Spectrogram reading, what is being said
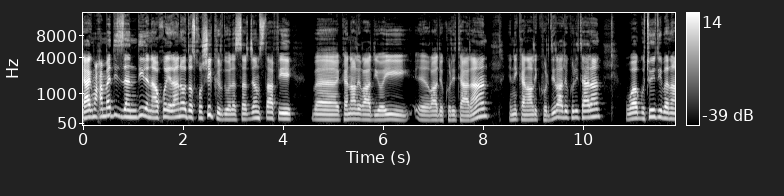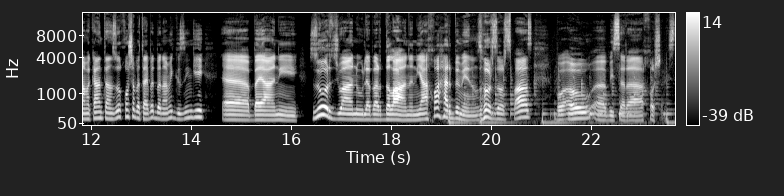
کاک محەممەدی زەندی لە ناوخۆ ئێرانەوە دەستخۆشی کردووە لە سەررجەم ستافی بە کەناڵی ڕادیۆیی ڕادیو کوردی تاران یعنی کەناڵی کوردی ڕادیو کوردی تاران و گوتویتی بەنامەکانتان زۆر خۆشە بە تایبەت بەنامی گزینگی بەیانی زۆر جوان و لەبەر دڵانن یاخوا هەر بمێنن زۆر زۆر سپاس بۆ ئەو بیسەرە خۆشەویست.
